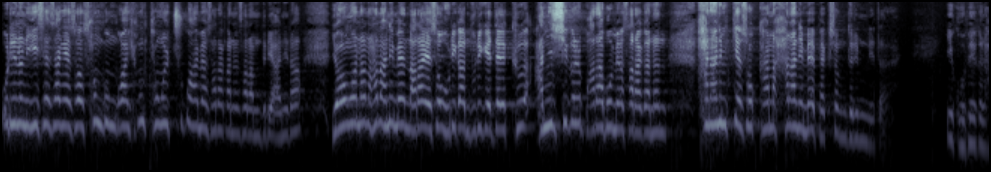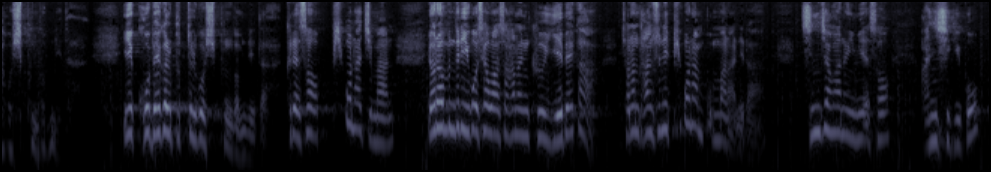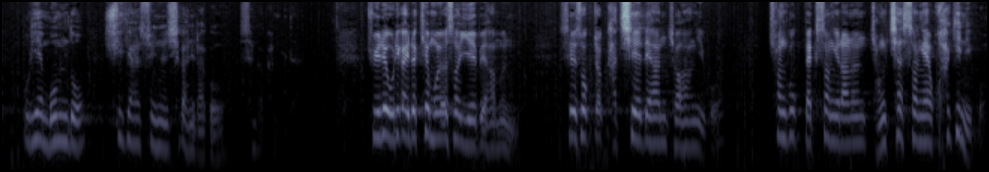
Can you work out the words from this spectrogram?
우리는 이 세상에서 성공과 형통을 추구하며 살아가는 사람들이 아니라 영원한 하나님의 나라에서 우리가 누리게 될 그 안식을 바라보며 살아가는 하나님께 속한 하나님의 백성들입니다. 이 고백을 하고 싶은 겁니다. 이 고백을 붙들고 싶은 겁니다. 그래서 피곤하지만 여러분들이 이곳에 와서 하는 그 예배가 저는 단순히 피곤함 뿐만 아니라 진정한 의미에서 안식이고 우리의 몸도 쉬게 할 수 있는 시간이라고 생각합니다. 주일에 우리가 이렇게 모여서 예배함은 세속적 가치에 대한 저항이고 천국 백성이라는 정체성의 확인이고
